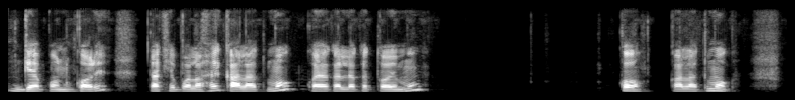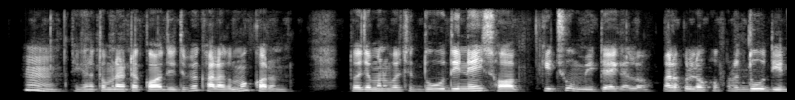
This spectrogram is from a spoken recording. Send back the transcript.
জ্ঞাপন করে। তাকে বলা হয় কালাত্মক। কয়াকার লেখা তয়মু ক। কালাত্মক। হুম। এখানে তোমরা একটা ক দিয়ে দেবে। কালাত্মক করণ। তো যেমন বলছে, দুদিনেই সব কিছু মিটে গেল। ভালো করে লক্ষ্য করো, দুদিন।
